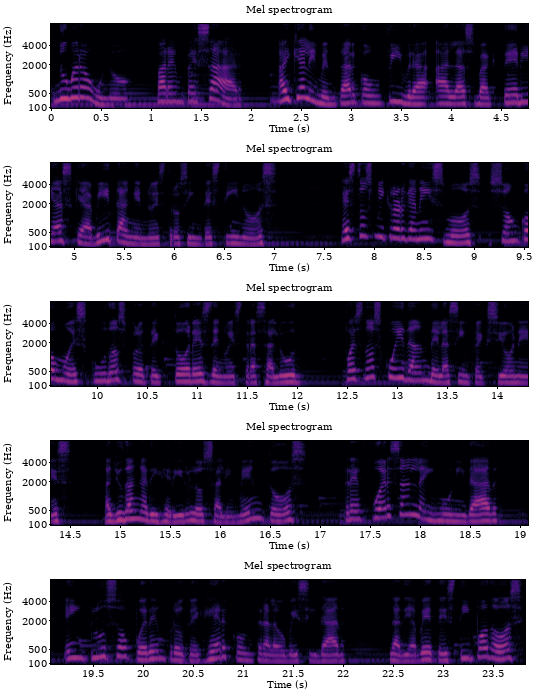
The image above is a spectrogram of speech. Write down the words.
Número 1. Para empezar, hay que alimentar con fibra a las bacterias que habitan en nuestros intestinos. Estos microorganismos son como escudos protectores de nuestra salud, pues nos cuidan de las infecciones, ayudan a digerir los alimentos, refuerzan la inmunidad e incluso pueden proteger contra la obesidad, la diabetes tipo 2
